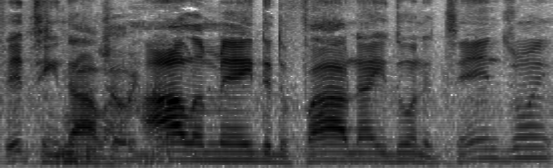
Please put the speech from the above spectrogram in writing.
fifteen dollar to Joe dollar Young. holla, man. He did the five, now he doing the ten joint.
